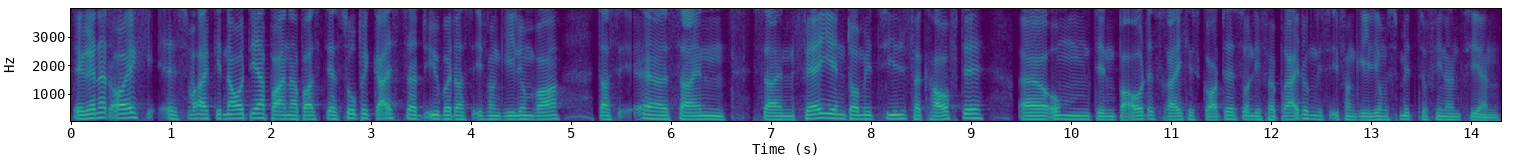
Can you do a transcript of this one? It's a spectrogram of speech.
erinnert euch, es war genau der Barnabas, der so begeistert über das Evangelium war, dass er sein, sein Feriendomizil verkaufte, äh, um den Bau des Reiches Gottes und die Verbreitung des Evangeliums mitzufinanzieren.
